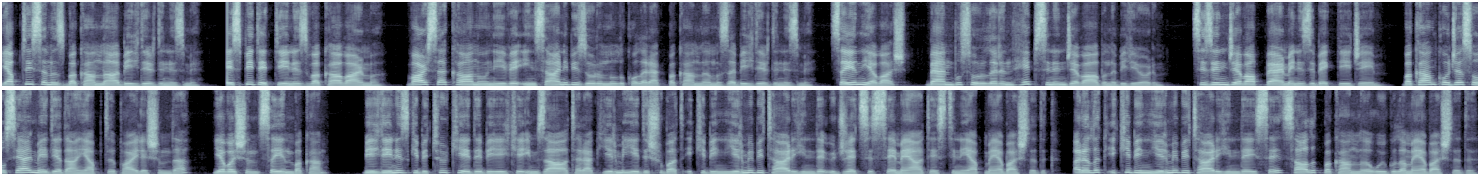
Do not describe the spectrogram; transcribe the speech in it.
Yaptıysanız bakanlığa bildirdiniz mi? Tespit ettiğiniz vaka var mı? Varsa kanuni ve insani bir zorunluluk olarak bakanlığımıza bildirdiniz mi? Sayın Yavaş, ben bu soruların hepsinin cevabını biliyorum. Sizin cevap vermenizi bekleyeceğim. Bakan Koca sosyal medyadan yaptığı paylaşımda, Yavaş'ın Sayın Bakan, bildiğiniz gibi Türkiye'de bir ilke imza atarak 27 Şubat 2021 tarihinde ücretsiz SMA testini yapmaya başladık. Aralık 2021 tarihinde ise Sağlık Bakanlığı uygulamaya başladı.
